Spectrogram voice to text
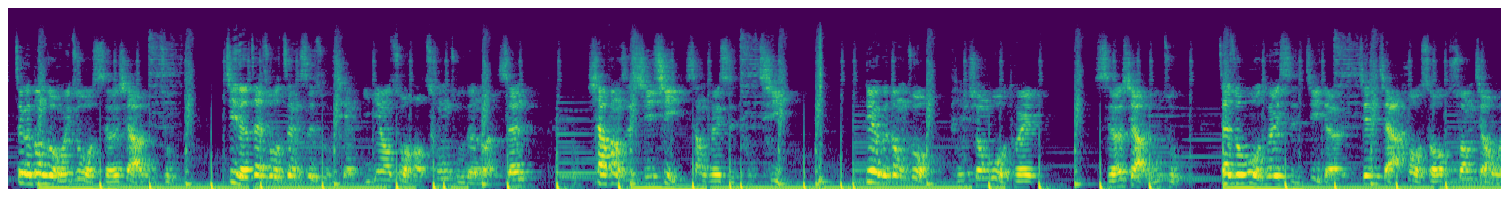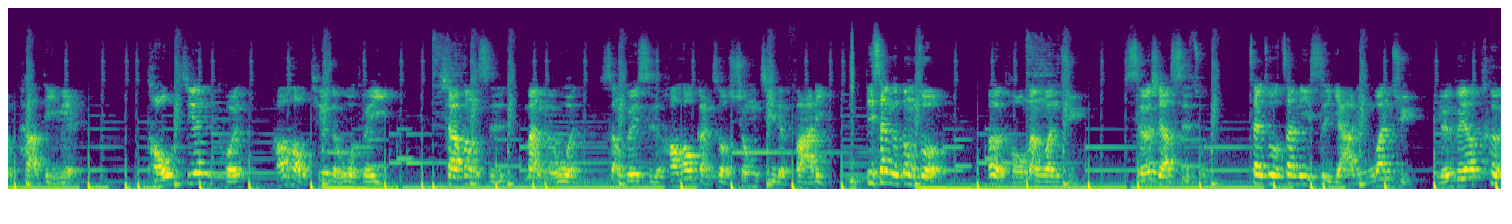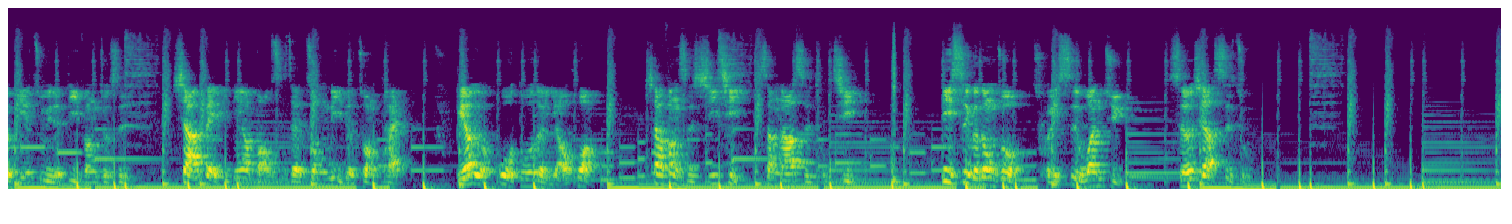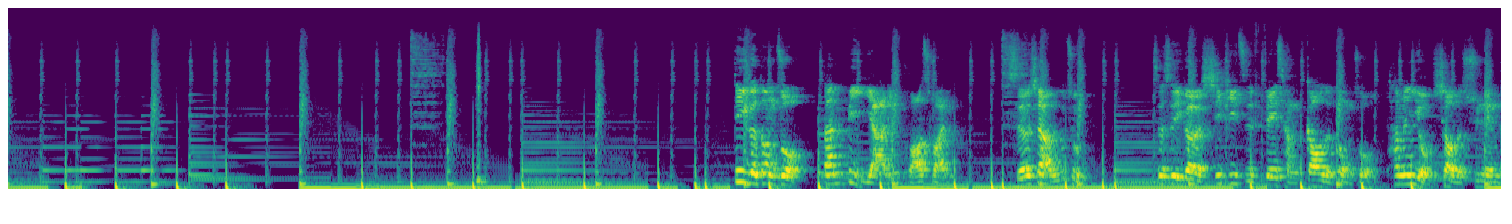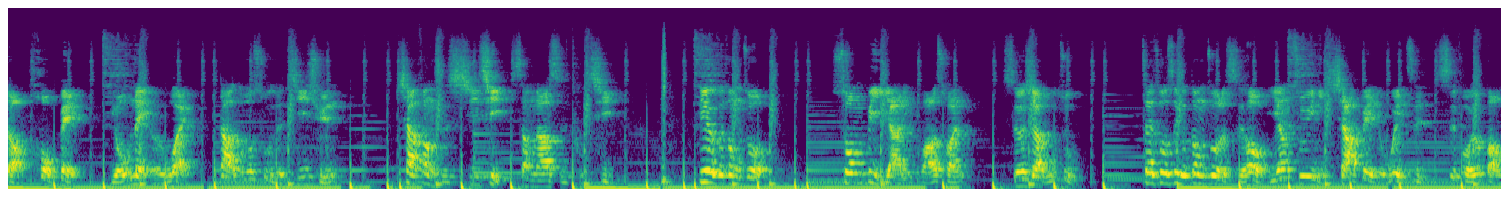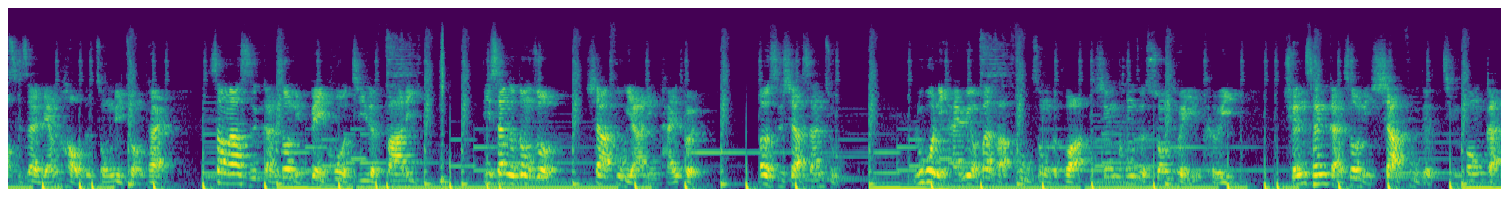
这个动作我会做十二下五组。记得在做正式组前，一定要做好充足的暖身。下放时吸气，上推时吐气。第二个动作，平胸卧推，十二下五组。在做卧推时，记得肩胛后收，双脚稳踏地面，头肩臀。好好贴着卧推椅，下放时慢而稳，上推时好好感受胸肌的发力。第三个动作，二头慢弯举，十下四组。在做站立式哑铃弯举，有一个要特别注意的地方，就是下背一定要保持在中立的状态，不要有过多的摇晃。下放时吸气，上拉时吐气。第四个动作，垂式弯举，十下四组。第一个动作，单臂哑铃划船，十二下五组。这是一个 CP 值非常高的动作，它能有效的训练到后背由内而外大多数的肌群。下放时吸气，上拉时吐气。第二个动作，双臂哑铃划船，十二下五组。在做这个动作的时候，一样注意你下背的位置是否有保持在良好的中立状态。上拉时感受你背阔肌的发力。第三个动作，下腹哑铃抬腿。二十下三组，如果你还没有办法负重的话，先空着双腿也可以，全程感受你下腹的紧绷感。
